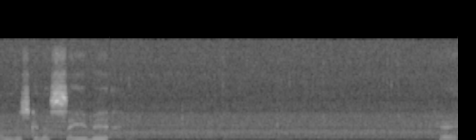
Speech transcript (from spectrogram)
I'm just gonna save it Okay.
